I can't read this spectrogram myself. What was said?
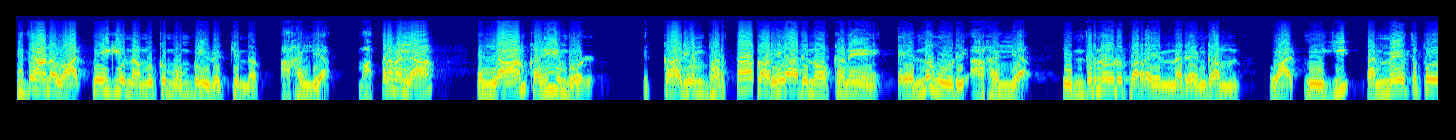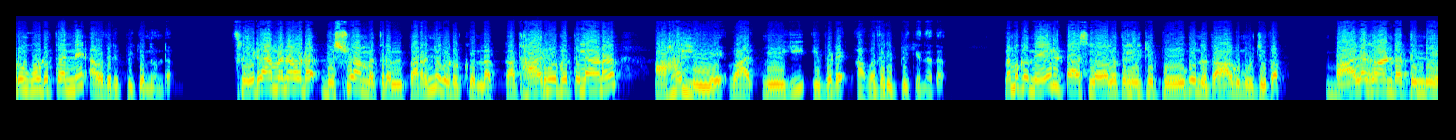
ഇതാണ് വാത്മീകി നമുക്ക് മുമ്പിൽ വെക്കുന്ന അഹല്യ. മാത്രമല്ല എല്ലാം കഴിയുമ്പോൾ ഇക്കാര്യം ഭർത്താവ് അറിയാതെ നോക്കണേ എന്നുകൂടി അഹല്യ. ഇന്ദ്രനോട് പറയുന്ന രംഗം വാൽമീകി തന്മയത്വത്തോടുകൂടി തന്നെ അവതരിപ്പിക്കുന്നുണ്ട്. ശ്രീരാമനോട് വിശ്വാമിത്രൻ പറഞ്ഞു കൊടുക്കുന്ന കഥാരൂപത്തിലാണ് അഹല്യയെ വാൽമീകി ഇവിടെ അവതരിപ്പിക്കുന്നത്. നമുക്ക് നേരിട്ട് ആ ശ്ലോകത്തിലേക്ക് പോകുന്നതാകും ഉചിതം. ബാലകാന്ഡത്തിന്റെ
